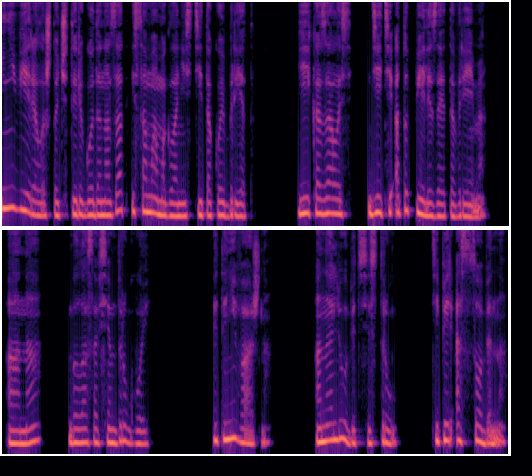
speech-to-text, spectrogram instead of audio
и не верила, что четыре года назад и сама могла нести такой бред. Ей казалось, дети отупели за это время, а она была совсем другой. Это не важно. Она любит сестру, Теперь особенно.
